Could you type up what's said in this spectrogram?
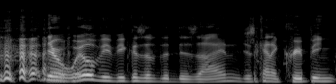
there will be because of the design, just kind of creeping,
